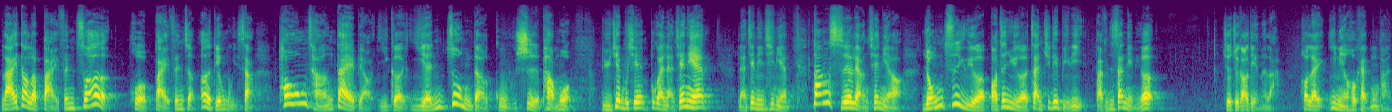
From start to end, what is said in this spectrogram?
来到了百分之二或百分之二点五以上，通常代表一个严重的股市泡沫，屡见不鲜。不管两千年、两千零七年，当时两千年啊，融资余额、保证余额占 GDP 比例百分之三点零二，就最高点的啦。后来一年后开始崩盘。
